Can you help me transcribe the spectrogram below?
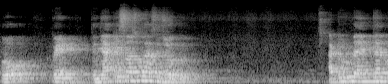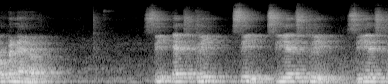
પ્રોપેન તો ન્યા કેસમાં શું થશે? જો. આ 2 ડાઇમિથાઇલ પ્રોપેન ને આવ્યો. CH3 C CH3 CH3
